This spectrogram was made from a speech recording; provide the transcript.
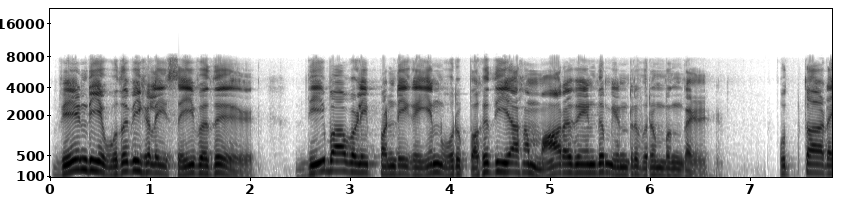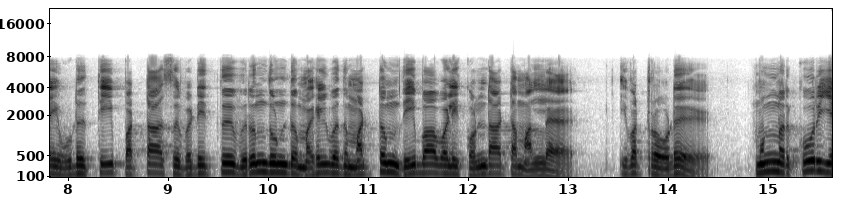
வேண்டிய உதவிகளை செய்வது தீபாவளி பண்டிகையின் ஒரு பகுதியாக மாற வேண்டும் என்று விரும்புங்கள். புத்தாடை உடுத்தி பட்டாசு வெடித்து விருந்துண்டு மகிழ்வது மட்டும் தீபாவளி கொண்டாட்டம் அல்ல. இவற்றோடு முன்னர் கூறிய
